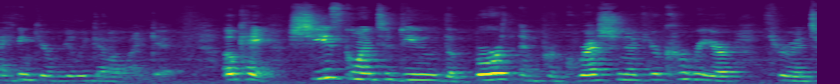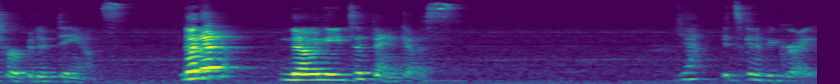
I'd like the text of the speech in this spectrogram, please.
I think you're really gonna like it. Okay, she's going to do the birth and progression of your career through interpretive dance. No, no, no need to thank us. It's gonna be great.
